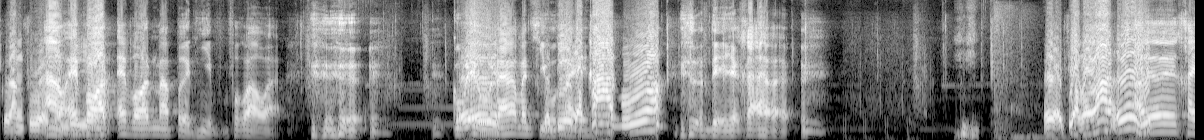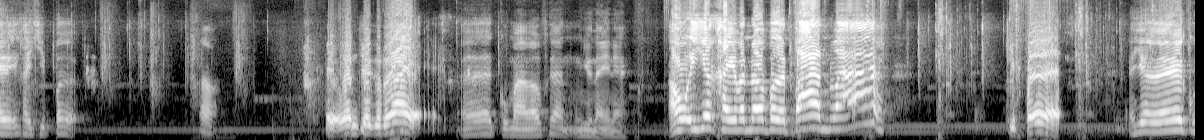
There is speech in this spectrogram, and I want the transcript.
กำลังสู้กับอ้าวซมไอ้บี้บอสไอ้บอสมาเปิดหีบพวกเราอะ กูไม่รู้นะมันขิวซันใคเดรย์จะฆ่ากูซันเดย์จะฆ่าเออเสียบไปว่าเอ้ยเอ้ยใครใครคิปเปอร์อ้าวเอ้ยอ้วนช่วยกูด้วย เออกูมาแล้วเพื่อนมึงอยู่ไหนเนี่ย เอาไอ้เหี้ยใครมันมาเปิดบ้านวะกิปเปอร์ไอ้เหี้ยเอ้ยกู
